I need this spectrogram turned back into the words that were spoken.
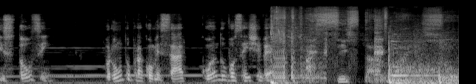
Estou sim. Pronto para começar quando você estiver. Assista mais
